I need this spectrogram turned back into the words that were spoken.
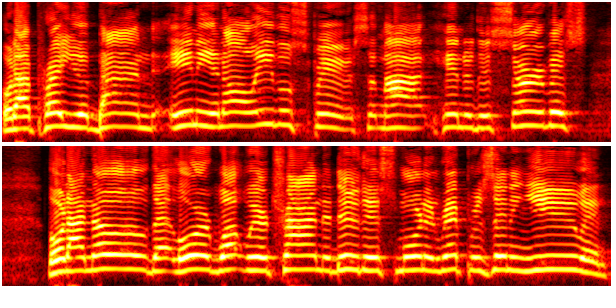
Lord, I pray you'd bind any and all evil spirits that might hinder this service. Lord, I know that, Lord, what we're trying to do this morning, representing you and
